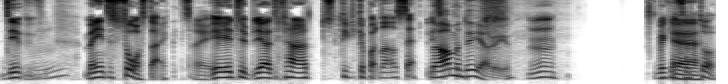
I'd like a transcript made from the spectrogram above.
det är, Mm. Men inte så stark. Liksom. Nej. Jag, är typ, jag tränar styrka på ett annat sätt. Liksom. Ja men det gör du ju. Mm. Vilket Eh, sätt då?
